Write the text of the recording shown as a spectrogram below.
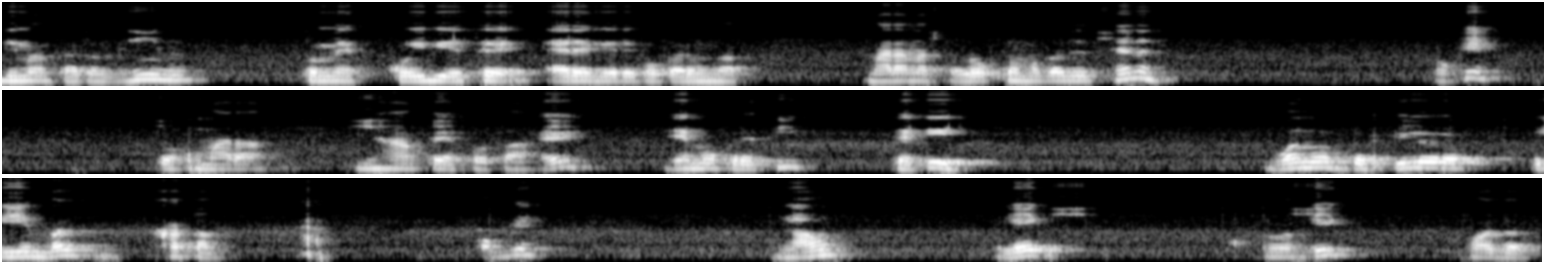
दिमाग का तो नहीं हूँ तो मैं कोई भी ऐसे एरे गेरे को करूँगा। मारा ना लोग तो मगज है ना? ओके तो हमारा यहाँ पे होता है democracy that one of the pillar of preamble खत्म। Okay now let's proceed further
